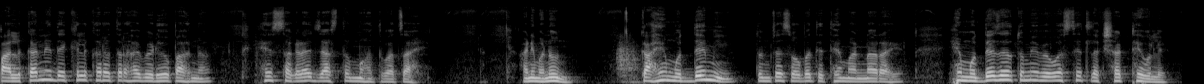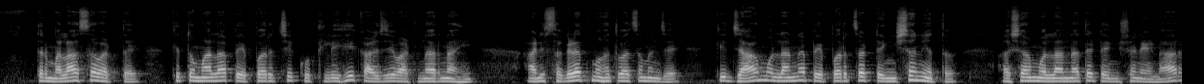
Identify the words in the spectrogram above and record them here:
पालकांनी देखील खरं तर हा व्हिडिओ पाहणं हे सगळ्यात जास्त महत्त्वाचं आहे. आणि म्हणून काही मुद्दे मी तुमच्यासोबत इथे मांडणार आहे. हे मुद्दे जर तुम्ही व्यवस्थित लक्षात ठेवले तर मला असं वाटतं आहे की तुम्हाला पेपरची कुठलीही काळजी वाटणार नाही. आणि सगळ्यात महत्त्वाचं म्हणजे की ज्या मुलांना पेपरचं टेन्शन येतं अशा मुलांना ते टेन्शन येणार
